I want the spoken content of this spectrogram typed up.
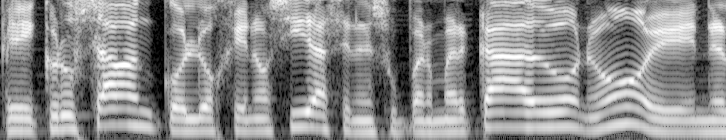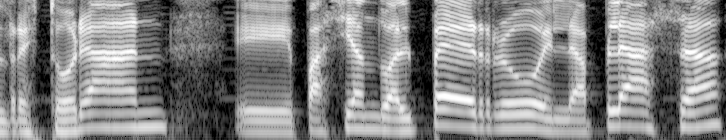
eh, cruzaban con los genocidas en el supermercado, ¿no? Eh, en el restaurante, paseando al perro, en la plaza,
